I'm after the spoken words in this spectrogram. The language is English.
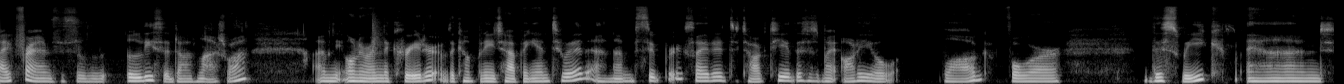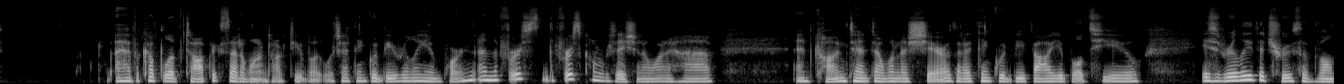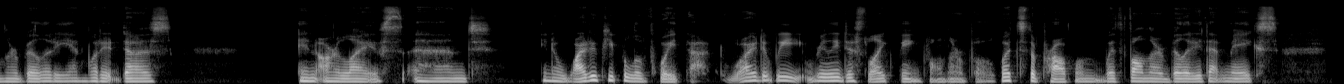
Hi, friends. This is Lisa Dawn LaJoie. I'm the owner and the creator of the company Tapping Into It, and I'm super excited to talk to you. This is my audio blog for this week, and I have a couple of topics that I want to talk to you about, which I think would be really important. And the first, the first conversation I want to have, and content I want to share that I think would be valuable to you, is really the truth of vulnerability and what it does in our lives. And you know, why do people avoid that? Why do we really dislike being vulnerable? What's the problem with vulnerability that makes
